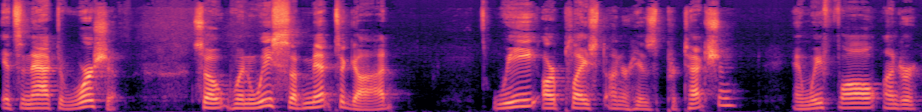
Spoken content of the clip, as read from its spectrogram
It's an act of worship. So when we submit to God, we are placed under His protection and we fall under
